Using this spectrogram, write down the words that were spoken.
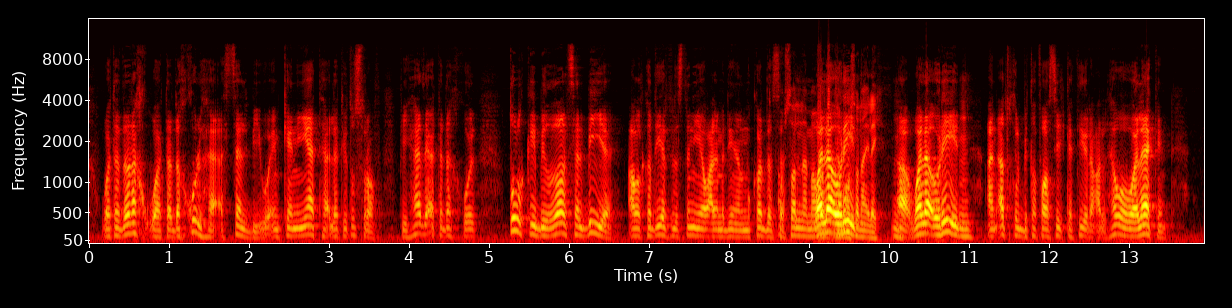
وتدخلها السلبي وإمكانياتها التي تصرف في هذا التدخل تلقي بظلال سلبية على القضية الفلسطينية وعلى المدينة المقدسة وصلنا ما ولا أريد إليه. آه ولا أريد م. أن أدخل بتفاصيل كثيرة على الهواء ولكن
